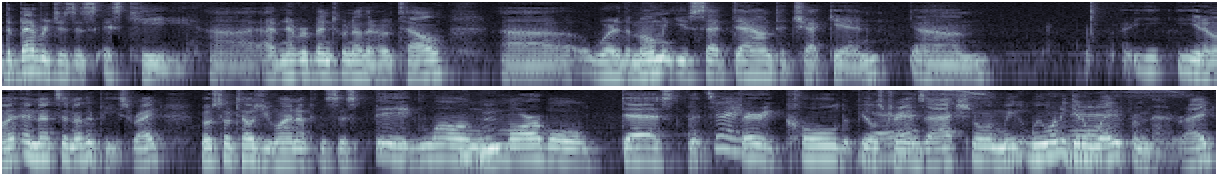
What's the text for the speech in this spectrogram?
the beverages is, is key. Uh, I've never been to another hotel uh, where the moment you sit down to check in, um, y- you know, and that's another piece, right? Most hotels you line up and it's this big, long marble desk that's Mm-hmm. That's right. very cold. It feels Yes. transactional, and we, we want to get away from that, right?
